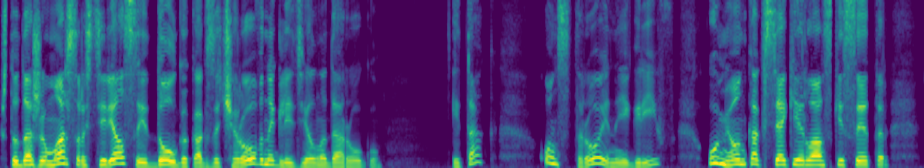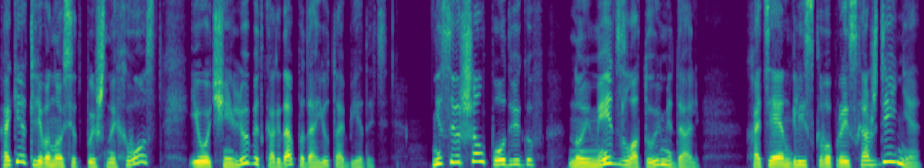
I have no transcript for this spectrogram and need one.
что даже Марс растерялся и долго, как зачарованный, глядел на дорогу. Итак, он стройный и гриф, умен, как всякий ирландский сеттер, кокетливо носит пышный хвост и очень любит, когда подают обедать не совершал подвигов, но имеет золотую медаль. Хотя и английского происхождения,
